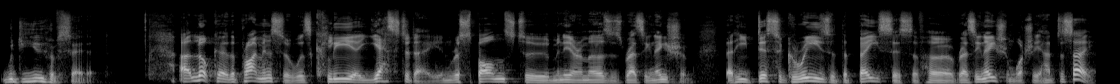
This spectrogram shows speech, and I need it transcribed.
Would you have said it? Uh, look, uh, the Prime Minister was clear yesterday in response to Munira Mirza's resignation that he disagrees with the basis of her resignation, what she had to say.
